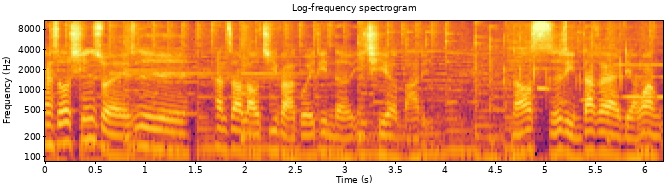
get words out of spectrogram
那时候薪水是按照劳基法规定的一七二八零，然后实领大概两万五，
